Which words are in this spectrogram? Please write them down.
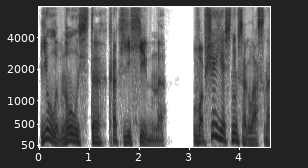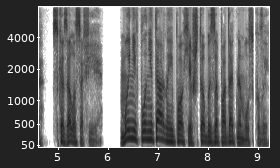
и улыбнулась-то, как ехидно. «Вообще я с ним согласна», — сказала София. «Мы не в планетарной эпохе, чтобы западать на мускулы.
